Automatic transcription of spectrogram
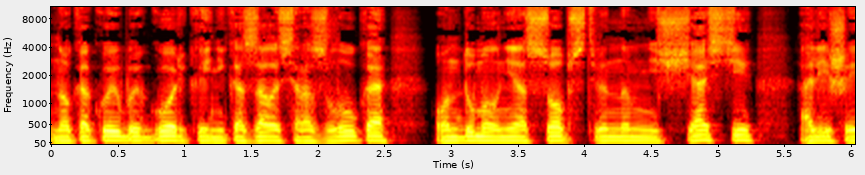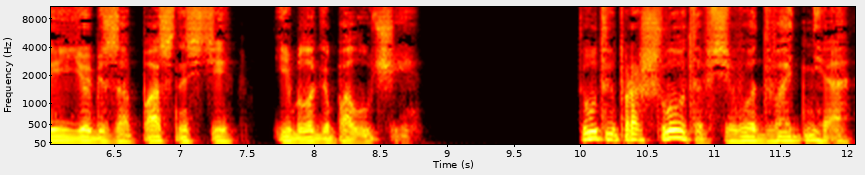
но какой бы горькой ни казалась разлука, он думал не о собственном несчастье, а лишь о ее безопасности и благополучии. Тут и прошло-то всего два дня,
